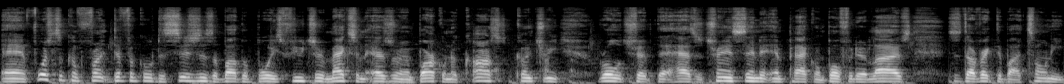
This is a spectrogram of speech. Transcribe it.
and forced to confront difficult decisions about the boy's future, Max and Ezra embark on a cross-country road trip that has a transcendent impact on both of their lives. This is directed by Tony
